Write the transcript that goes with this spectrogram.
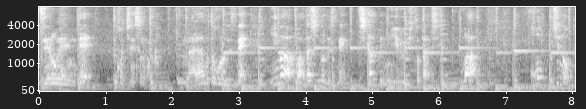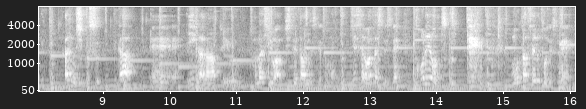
0円でこっちにするのか。悩むところですね。今私のですね近くにいる人たちはこっちの iPhone6 が、えー、いいかなという話はしてたんですけども実際私ですねこれを作って 持たせるとですね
